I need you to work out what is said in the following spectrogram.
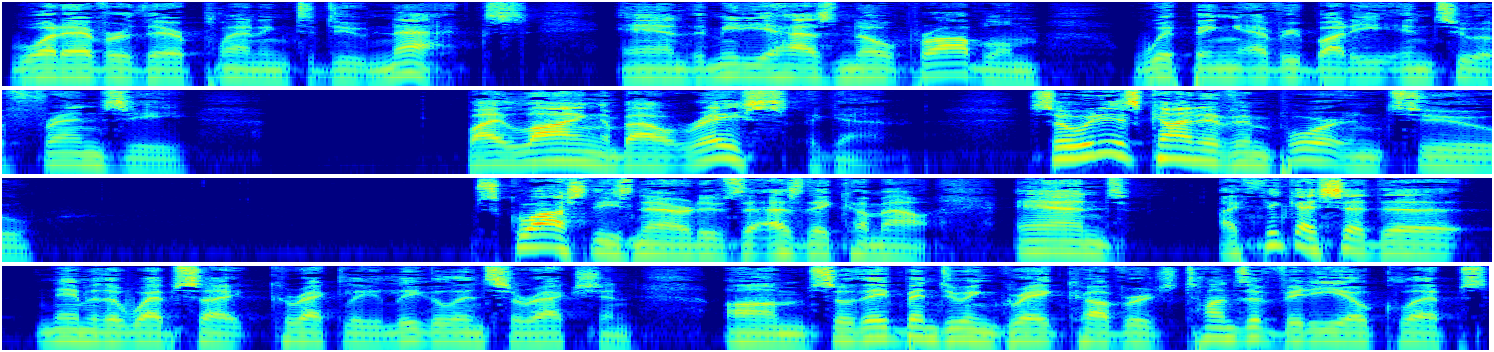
whatever they're planning to do next. And the media has no problem whipping everybody into a frenzy by lying about race again. So it is kind of important to squash these narratives as they come out. And I think I said the name of the website correctly, Legal Insurrection. Um, so they've been doing great coverage, tons of video clips.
